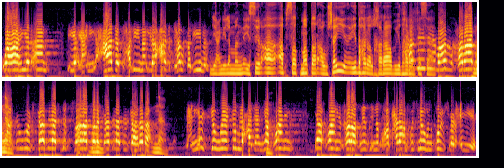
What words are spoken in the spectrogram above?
وها هي الآن يعني عادت حليمة إلى عادتها القديمه يعني لما يصير أبسط مطر أو شيء يظهر الخراب ويظهر الفساد. يظهر الخراب وما نعم. سووش كابلات الاتصالات ولا مم. كابلات الكهرباء. نعم. يعني إيش سويتم لعدن يا إخواني يا إخواني خلاص نض- نضحك على أنفسنا ونقول شرعية.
